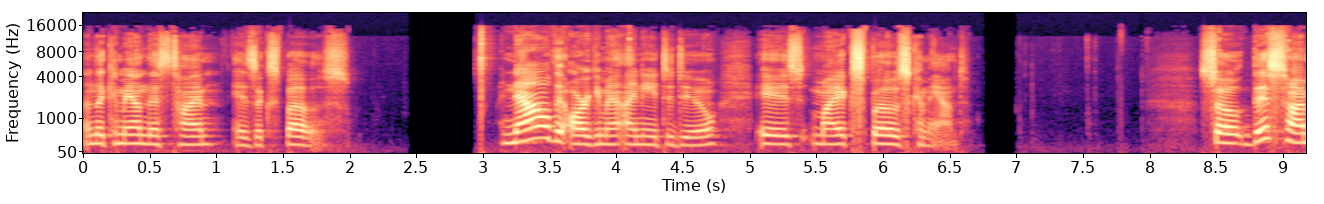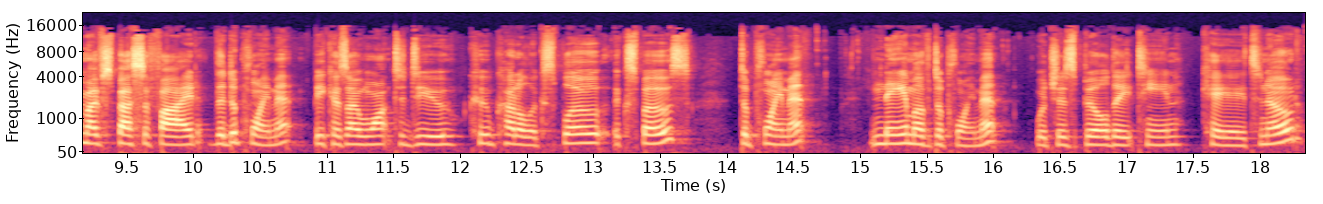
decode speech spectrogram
and the command this time is expose. Now the argument I need to do is my expose command. So this time I've specified the deployment because I want to do kubectl expose deployment, name of deployment, which is build 18 K8's node.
